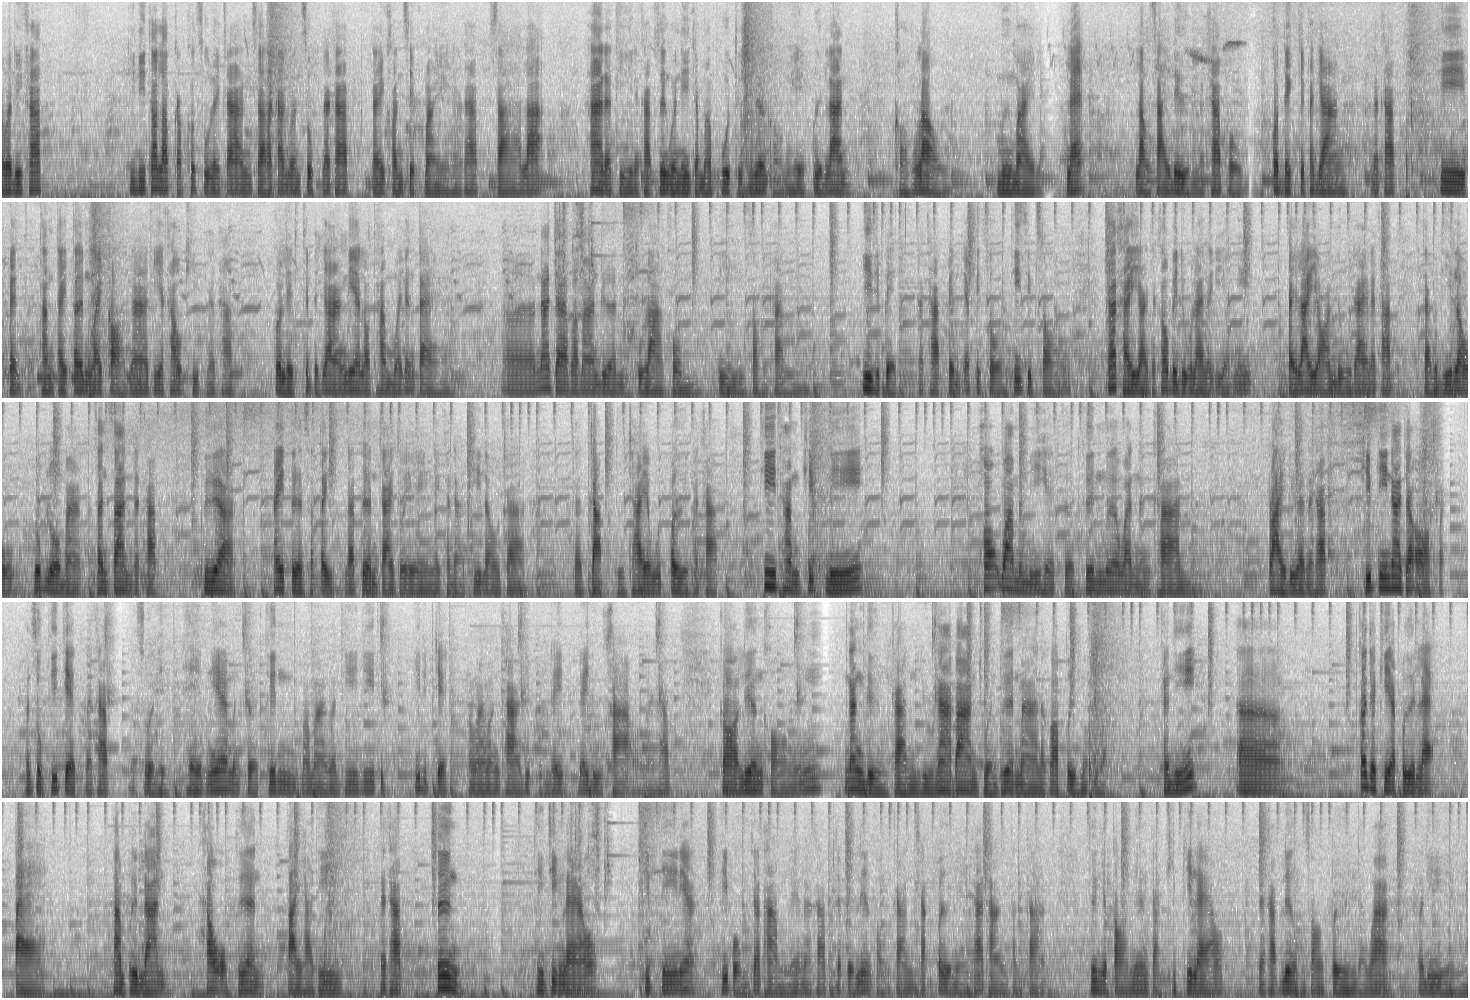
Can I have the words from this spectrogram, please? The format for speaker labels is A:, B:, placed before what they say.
A: สวัสดีครับยินดีต้อนรับกลับเข้าสู่รายการสาระการวันศุกร์นะครับในคอนเซปต์ใหม่นะครับสาระ 5 นาทีนะครับซึ่งวันนี้จะมาพูดถึงเรื่องของเหตุปืนลั่นของเหล่ามือใหม่ และเหล่าสายดื่มนะครับผมกฎเด็กเจ็ดพยางนะครับที่เป็นทำไตเติลไว้ก่อนหน้าที่จะเข้าคลิปนะครับกฎเหล็กเจ็ดพยางเนี่ยเราทำไว้ตั้งแต่น่าจะประมาณเดือนตุลาคมปี 21 นะครับ เป็นเอพิโซดที่ 12 ถ้าใครอยากจะเข้าไปดูรายละเอียดนี่ไปไล่ย้อนดูได้นะครับ แต่วันนี้เรารวบรวมมาสั้น ๆนะครับ เพื่อให้เตือนสติและเตือนใจตัวเองในขณะที่เราจะจะจับหรือใช้อาวุธปืนนะครับ ที่ทำคลิปนี้ เพราะว่ามันมีเหตุเกิดขึ้นเมื่อวันอังคารปลายเดือนนะครับ คลิปนี้น่าจะออกวันศุกร์ที่ 7 นะครับ ส่วนเหตุเนี้ยมันเกิดขึ้นประมาณวันที่ 20 27 ประมาณวันอังคารที่ผมได้ได้ดูข่าวนะครับ ก็เรื่องของนั่งดื่มกันอยู่หน้าบ้านชวนเพื่อนมาแล้วก็ปืนมาอวดคันนี้ก็จะเคลียร์ปืนแหละ แต่ทำปืนลั่นเข้าอกเพื่อนตายคาที่นะครับ ซึ่งจริงๆแล้วคลิปนี้เนี่ยที่ผมจะทำเนี่ยนะครับจะเป็นเรื่องของการชักปืนในท่าทางต่างๆ ซึ่งจะต่อเนื่องจากคลิปที่แล้วนะครับ เรื่องของซองปืน แต่ว่าพอดีเห็น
